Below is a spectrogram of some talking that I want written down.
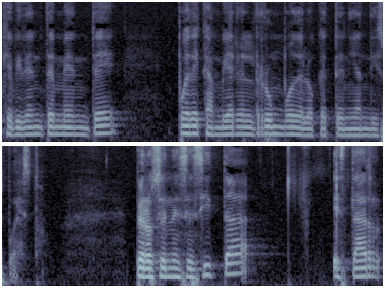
que evidentemente puede cambiar el rumbo de lo que tenían dispuesto. Pero se necesita estar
